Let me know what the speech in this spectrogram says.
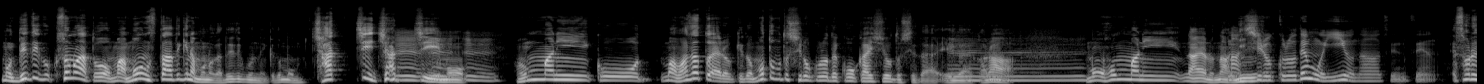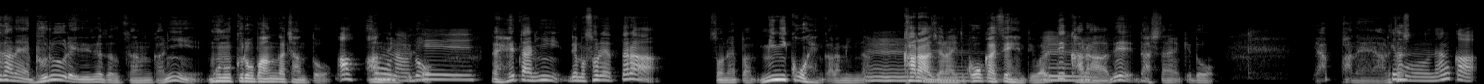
もう出てくその後まあモンスター的なものが出てくるんだけどもうチャッチーチャッチーもう、んほんまにこうまあわざとやろうけどもともと白黒で公開しようとしてた映画やから。うんもうほんまになんやろな、まあ人白黒でもいいよな全然。それがねブルーレイで出た時かなんかにモノクロ版がちゃんとあんんねんけど下手にでもそれやったらそのやっぱ見に来おへんからみんな、カラーじゃないと公開せえへんって言われてうん。カラーで出したんやけどやっぱねあれでもなんか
